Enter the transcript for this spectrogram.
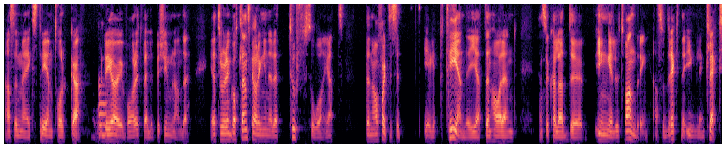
Alltså med extrem torka. Och Ja. det har ju varit väldigt bekymrande. Jag tror den gotländska öringen är rätt tuff så i att den har faktiskt ett eget beteende i att den har en, en så kallad uh, yngelutvandring. Alltså direkt när ynglen kläcks.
